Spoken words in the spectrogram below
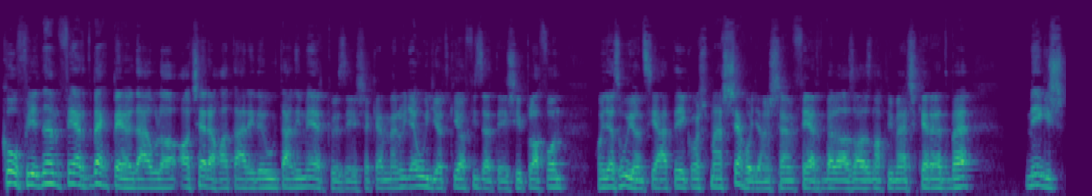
Cofield nem fért be például a, a csere határidő utáni mérkőzéseken, mert ugye úgy jött ki a fizetési plafon, hogy az újonc játékos már sehogyan sem fért bele az aznapi meccs keretbe. Mégis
